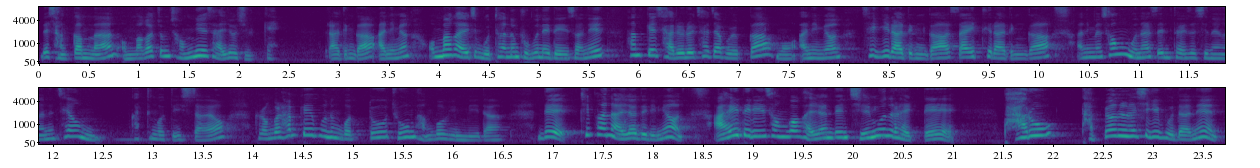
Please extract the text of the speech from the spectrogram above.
근데 잠깐만 엄마가 좀 정리해서 알려줄게. 라든가 아니면 엄마가 알지 못하는 부분에 대해서는 함께 자료를 찾아볼까? 뭐 아니면 책이라든가 사이트라든가 아니면 성문화센터에서 진행하는 체험 같은 것도 있어요. 그런 걸 함께 해보는 것도 좋은 방법입니다. 근데 팁 하나 알려드리면 아이들이 성과 관련된 질문을 할 때 바로 답변을 하시기보다는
